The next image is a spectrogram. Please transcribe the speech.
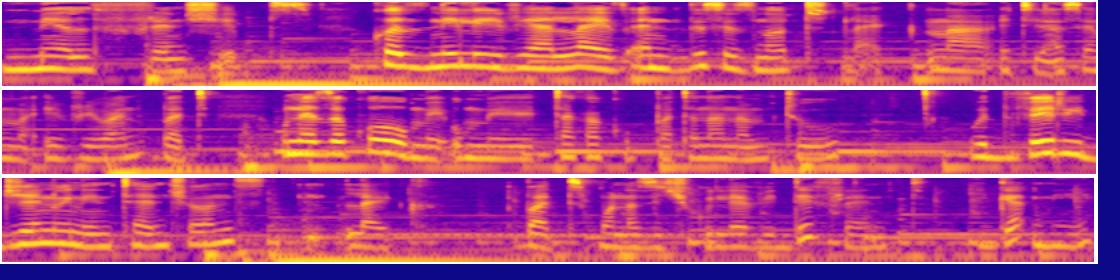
male friendships. Because nili realize and this is not like na eti nasema everyone but unaweza kuwa ume, umetaka kupatana na mtu with very genuine intentions like but wanazichukulia vi different. You get me?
